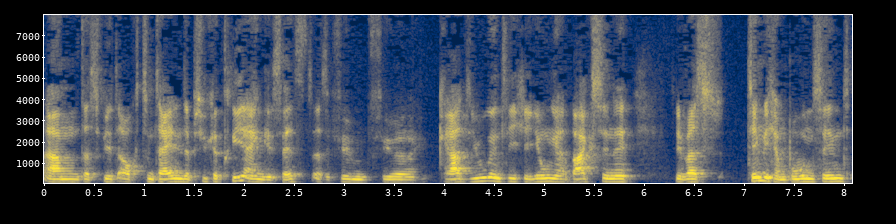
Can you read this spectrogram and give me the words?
ähm, das wird auch zum Teil in der Psychiatrie eingesetzt, also für, für gerade Jugendliche, junge Erwachsene, die was ziemlich am Boden sind,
